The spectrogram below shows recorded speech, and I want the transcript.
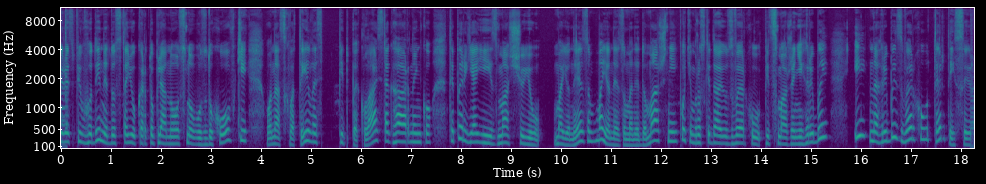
Через півгодини достаю картопляну основу з духовки, вона схватилась, підпеклась так гарненько. Тепер я її змащую майонезом. Майонез у мене домашній. Потім розкидаю зверху підсмажені гриби і на гриби зверху тертий сир.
